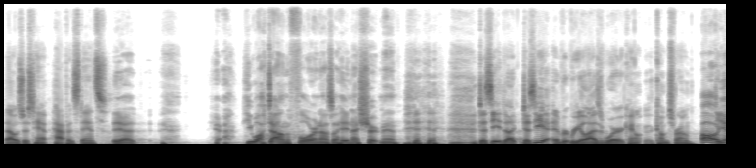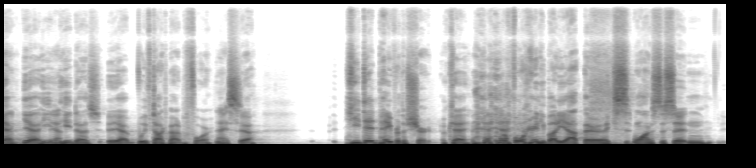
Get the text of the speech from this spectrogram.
That was just hap- happenstance. yeah yeah. He walked out on the floor and I was like, "Hey, nice shirt, man." Does he like? Does he ever realize where it com- comes from? Oh yeah, think? yeah. He Yeah. he does. Yeah, we've talked about it before. Nice. Yeah. He did pay for the shirt, okay? Before anybody out there like wants to sit and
